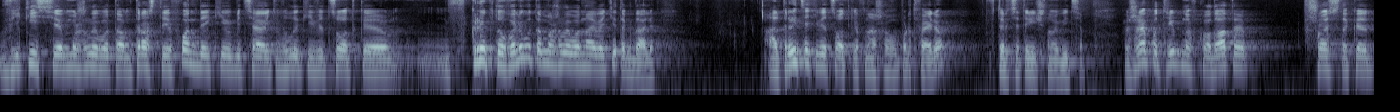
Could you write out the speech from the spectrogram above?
В якісь, можливо, там трастові фонди, які обіцяють великі відсотки, в криптовалюта, можливо, навіть і так далі. А 30% нашого портфелю в 30-річному віці вже потрібно вкладати в щось таке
